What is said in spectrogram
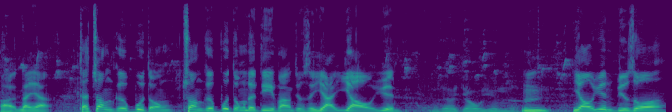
啊那样。但壮歌不同，壮歌不同的地方就是押腰韵。什么叫腰韵呢？嗯，腰韵，比如说。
